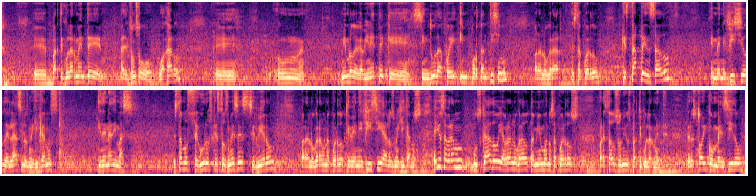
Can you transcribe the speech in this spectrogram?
eh, particularmente a Alfonso Guajardo, eh, un miembro del gabinete que sin duda fue importantísimo para lograr este acuerdo que está pensado en beneficio de las y los mexicanos y de nadie más. Estamos seguros que estos meses sirvieron para lograr un acuerdo que beneficie a los mexicanos. Ellos habrán buscado y habrán logrado también buenos acuerdos para Estados Unidos particularmente, pero estoy convencido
